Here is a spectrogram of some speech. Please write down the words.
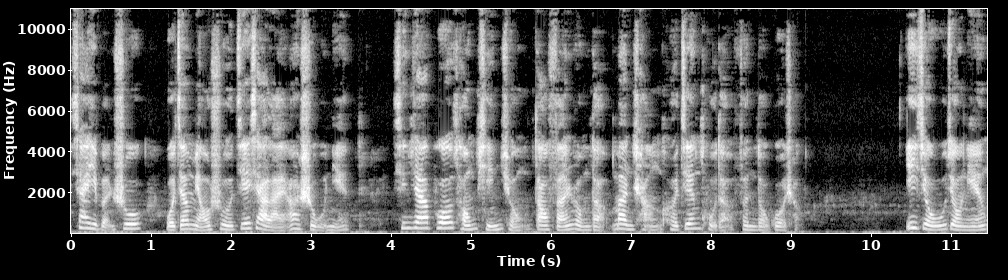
下一本书，我将描述接下来25年，新加坡从贫穷到繁荣的漫长和艰苦的奋斗过程。1959年，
